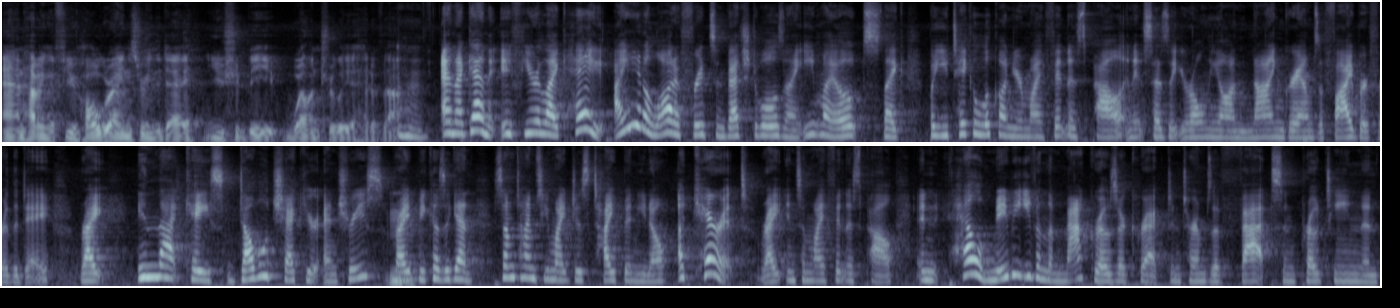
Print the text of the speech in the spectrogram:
and having a few whole grains during the day, you should be well and truly ahead of that. Mm-hmm. And again, if you're like, hey, I eat a lot of fruits and vegetables and I eat my oats, like, but you take a look on your MyFitnessPal and it says that you're only on nine grams of fiber for the day, right? In that case, double check your entries, mm. right? Because again, sometimes you might just type in, you know, a carrot, right, into MyFitnessPal. And hell, maybe even the macros are correct in terms of fats and protein and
